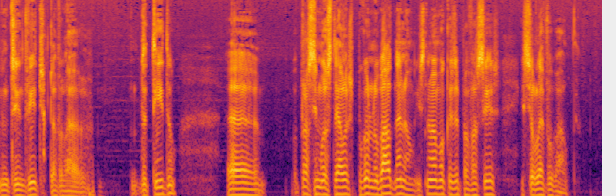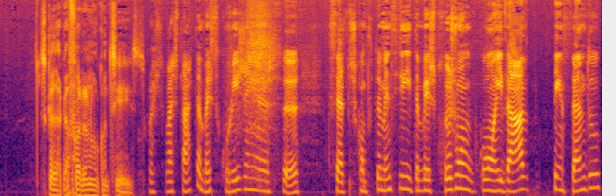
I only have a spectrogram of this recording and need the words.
um dos indivíduos que estava lá detido eh, aproximou-se delas, pegou no balde. Não, não, isso não é uma coisa para vocês, isso eu levo o balde. Se calhar cá fora não acontecia isso. Pois, lá está, também se corrigem as, eh, certos comportamentos e também as pessoas vão com a idade pensando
